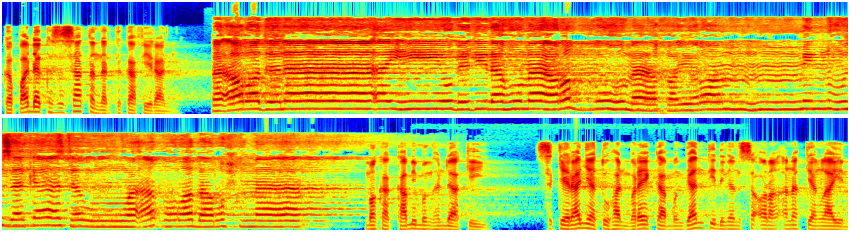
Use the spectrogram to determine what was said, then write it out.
kepada kesesatan dan kekafiran. فأردنا أن يبدلهما ربهما خيرا منه زكاة وأقرب رحما Maka kami menghendaki, sekiranya Tuhan mereka mengganti dengan seorang anak yang lain,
